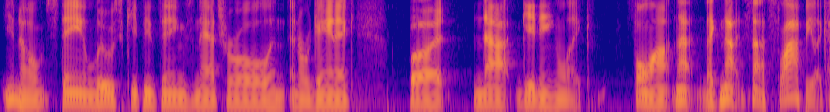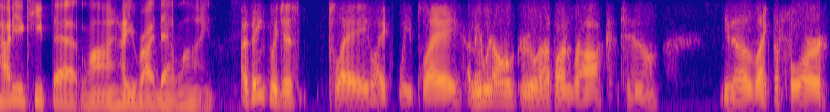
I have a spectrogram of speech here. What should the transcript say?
You know, staying loose, keeping things natural and, and organic, but not getting like full on. Not like not it's not sloppy. Like how do you keep that line? How do you ride that line? I think we just play like we play. I mean, we all grew up on rock too, you know, like before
